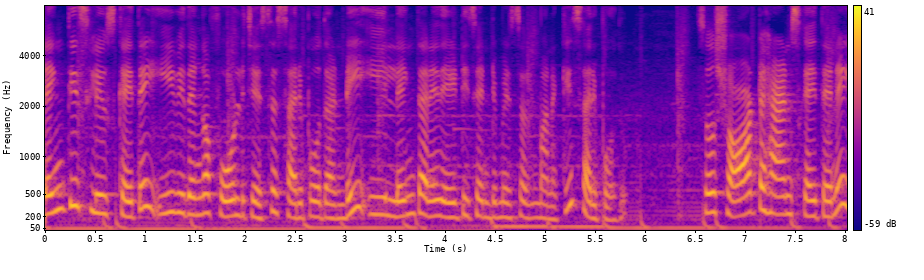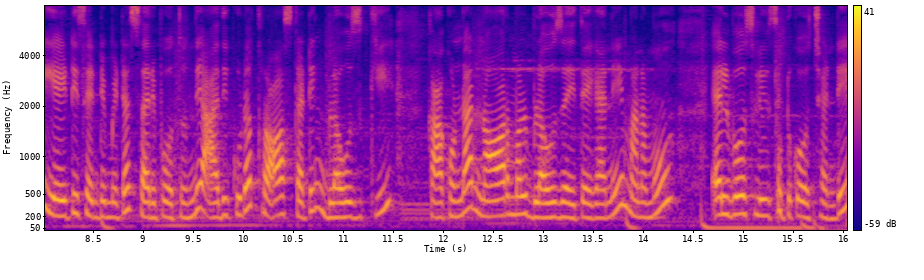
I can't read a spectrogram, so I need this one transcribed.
లెంగ్తీ స్లీవ్స్కి అయితే ఈ విధంగా ఫోల్డ్ చేస్తే సరిపోదండి. ఈ లెంగ్త్ అనేది ఎయిటీ సెంటీమీటర్స్ మనకి సరిపోదు. సో షార్ట్ హ్యాండ్స్కి అయితేనే ఎయిటీ సెంటీమీటర్స్ సరిపోతుంది. అది కూడా క్రాస్ కటింగ్ బ్లౌజ్కి కాకుండా నార్మల్ బ్లౌజ్ అయితే కానీ మనము ఎల్బో స్లీవ్స్ కుట్టుకోవచ్చండి.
